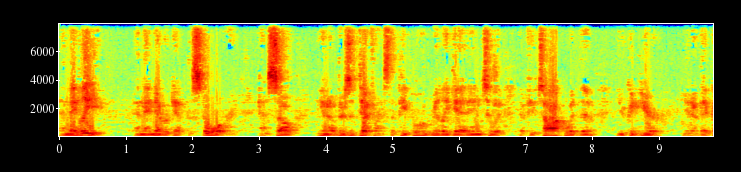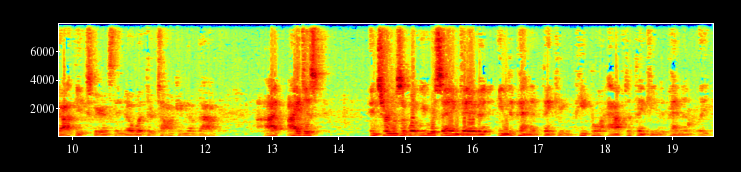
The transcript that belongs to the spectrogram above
and they leave and they never get the story. And so, you know, there's a difference. The people who really get into it, if you talk with them, you can hear, you know, they've got the experience, they know what they're talking about. I, I just, in terms of what you were saying, David, independent thinking, people have to think independently.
